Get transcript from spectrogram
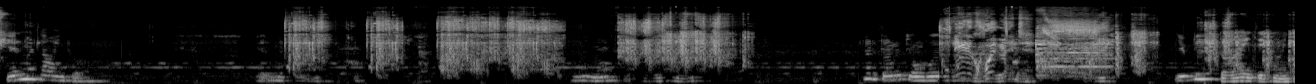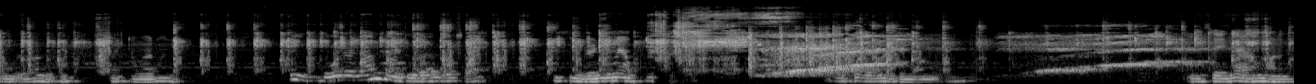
ஹெல்மெட்லாம் வாங்கிக்கோ ஹெல்மெட் தொண்ணூற்றி ஒம்பது Need equipment. எப்படி தொள்ளாயிரத்தி தொண்ணூற்றி ஒம்பது ரூபா இருக்கும் வரும் ஏய், தோலை எல்லாம் பண்ணிட்டு கூட தோசை. ரெண்டுமே அப்படி. இந்த சைடு அருமானுங்க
